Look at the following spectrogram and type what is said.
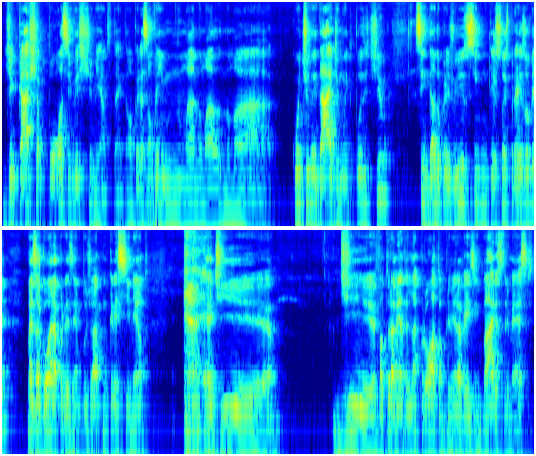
de caixa pós-investimento. Tá? Então a operação vem numa, numa, numa continuidade muito positiva, sim, dando prejuízo, sim, com questões para resolver, mas agora, por exemplo, já com crescimento é de de faturamento ali na Croton, primeira vez em vários trimestres,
